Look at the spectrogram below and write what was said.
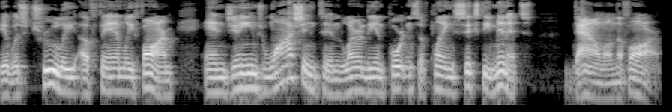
It was truly a family farm, and James Washington learned the importance of playing 60 minutes down on the farm.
